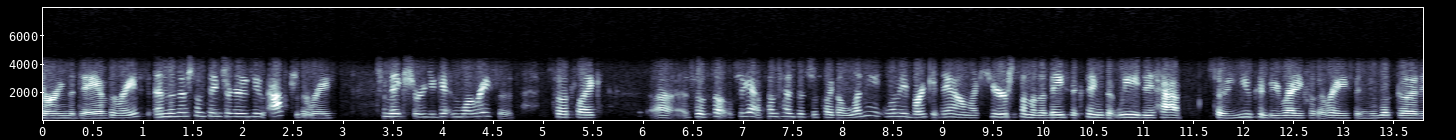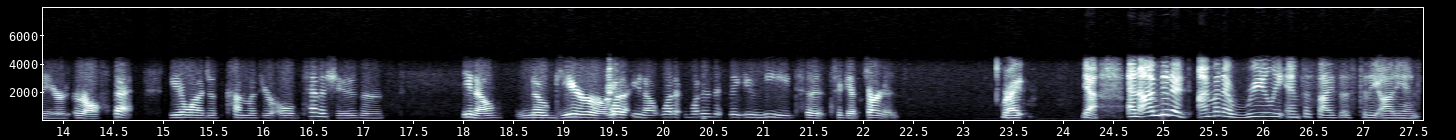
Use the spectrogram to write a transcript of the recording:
during the day of the race. And then there's some things you're going to do after the race to make sure you get in more races. So it's like, uh, so, so, so yeah, sometimes it's just like a, let me, let me break it down. Like here's some of the basic things that we need to have so you can be ready for the race and you look good and you're, you're all set. You don't want to just come with your old tennis shoes and, you know, no gear or what, you know, what, what is it that you need to, to get started? Right. Yeah. And I'm going to, I'm going to really emphasize this to the audience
